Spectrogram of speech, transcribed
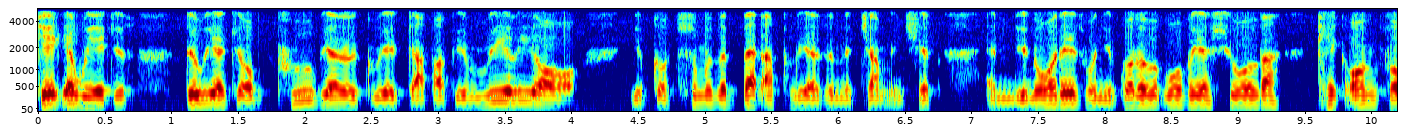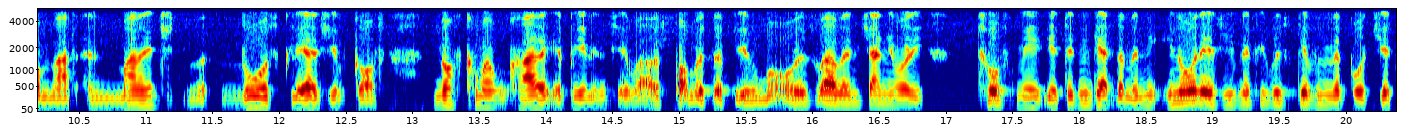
Take your wages, do your job, prove you're a great gaffer. If you really are, you've got some of the better players in the championship. And you know it is? When you've got to look over your shoulder, kick on from that and manage those players you've got. Not come out and cry like a baby and say, well, I was promised a few more as well in January. Tough, mate. You didn't get them. And you know what it is? Even if he was given the budget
